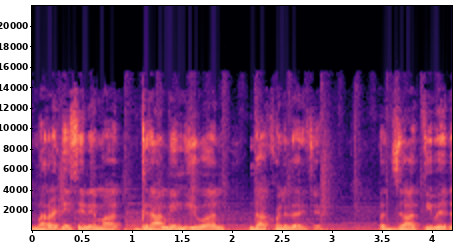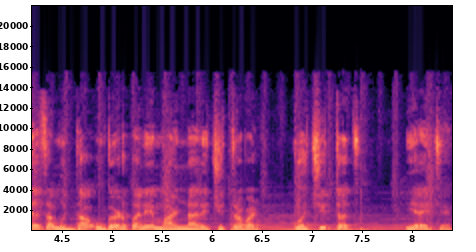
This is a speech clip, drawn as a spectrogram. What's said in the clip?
मराठी सिनेमात ग्रामीण जीवन दाखवले जायचे. जातीभेदाचा मुद्दा उघडपणे मांडणारे चित्रपट क्वचितच यायचे.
